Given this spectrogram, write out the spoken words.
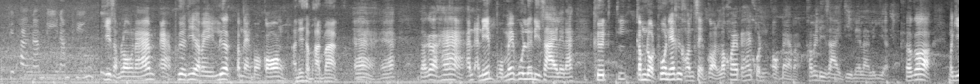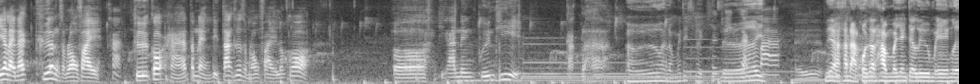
ำทิศทางน้ำดีน้ำทิ้ง ที่สำรองน้ำอะเพื่อที่จะไปเลือกตำแหน่งบ่อกองอันนี้สำคัญมาก อ่านะแล้วก็5อันอันนี้ผมไม่พูดเรื่องดีไซน์เลยนะ คือกำหนดพวกนี้คือคอนเซปต์ก่อน แล้วค่อยไปให้คนออกแบบอะเขาไปดีไซน์อีกทีในรายละเอียด แล้วก็เมื่อกี้อะไรนะ เครื่องสำรองไฟ ค่ะ คือก็หาตำแหน่งติดตั้งเครื่องสำรองไฟแล้วก็เอ่ออีกอันหนึ่งพื้นที่ กักปลา เออเราไม่ได้เคยคิพื้ดนเลที่กักย ปลาเออเนี่ยขนาดคนจะทำมายังจะลืมเองเล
